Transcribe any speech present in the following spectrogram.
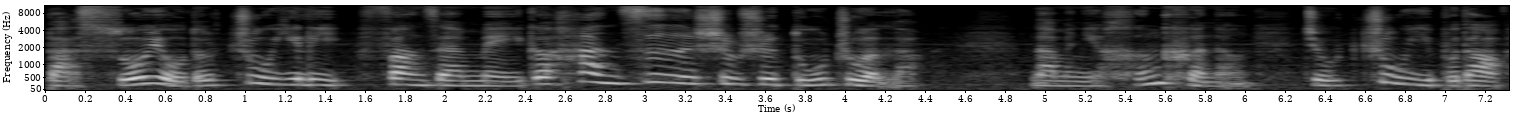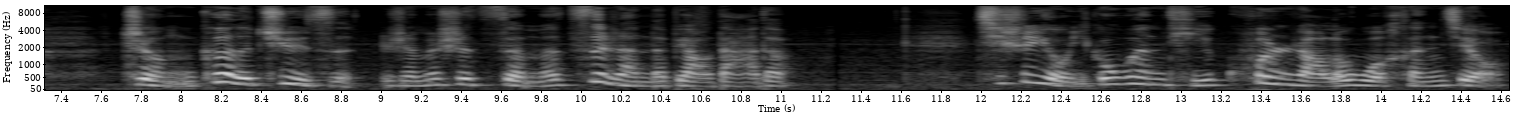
把所有的注意力放在每一个汉字是不是读准了？那么你很可能就注意不到整个的句子人们是怎么自然的表达的。其实有一个问题困扰了我很久：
